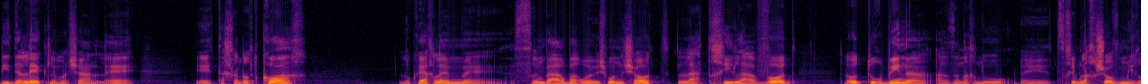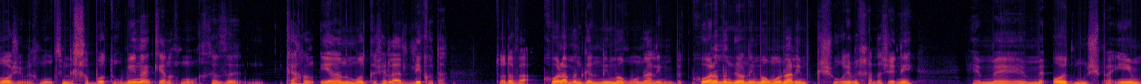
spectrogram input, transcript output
להידלק, למשל אה, תחנות כוח, לוקח להם 24-48 אה, שעות להתחיל לעבוד לעוד טורבינה, אז אנחנו אה, צריכים לחשוב מראש אם אנחנו רוצים לכבות טורבינה, כי אנחנו אחרי זה, ייקח, יהיה לנו מאוד קשה להדליק אותה. אותו דבר, כל המנגנונים ההורמונליים, וכל המנגנונים ההורמונליים קשורים אחד לשני, הם אה, מאוד מושפעים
